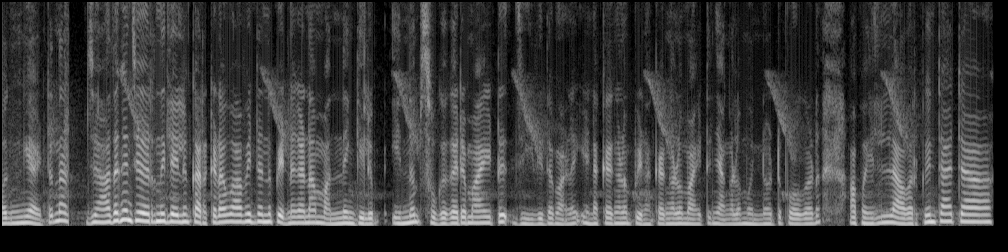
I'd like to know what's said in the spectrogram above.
ഭംഗിയായിട്ട് ജാതകം ചേർന്നില്ലെങ്കിലും കർക്കിടവാവിന്റെ ഒന്ന് പെണ്ണ് കാണാൻ വന്നെങ്കിലും ഇന്നും സുഖകരമായിട്ട് ജീവിതമാണ്. ഇണക്കങ്ങളും പിണക്കങ്ങളുമായിട്ട് ഞങ്ങൾ മുന്നോട്ട് പോവുകയാണ്. അപ്പോൾ എല്ലാവർക്കും ടാറ്റാ.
